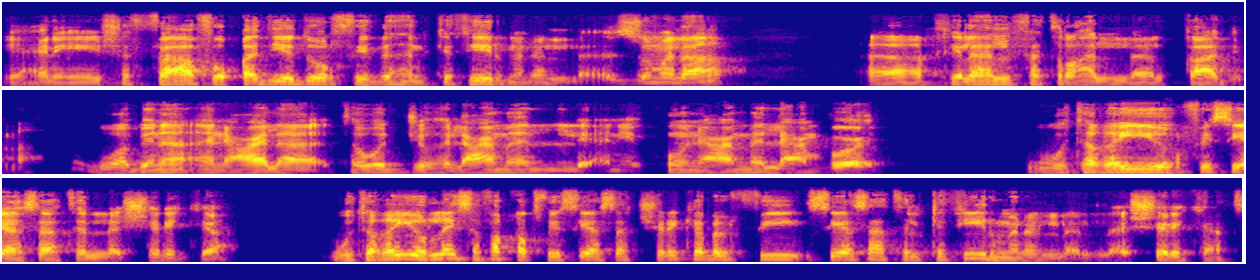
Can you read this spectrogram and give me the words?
يعني شفاف وقد يدور في ذهن كثير من الزملاء خلال الفترة القادمة وبناء على توجه العمل لأن يكون عمل عن بعد وتغير في سياسات الشركة وتغير ليس فقط في سياسات الشركة بل في سياسات الكثير من الشركات.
